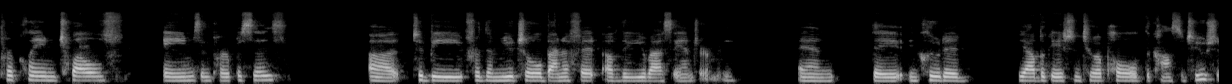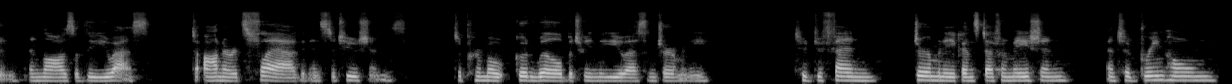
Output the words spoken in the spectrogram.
proclaimed twelve aims and purposes uh, to be for the mutual benefit of the U.S. and Germany, and they included the obligation to uphold the Constitution and laws of the U.S., to honor its flag and institutions, to promote goodwill between the US and Germany, to defend Germany against defamation, and to bring home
